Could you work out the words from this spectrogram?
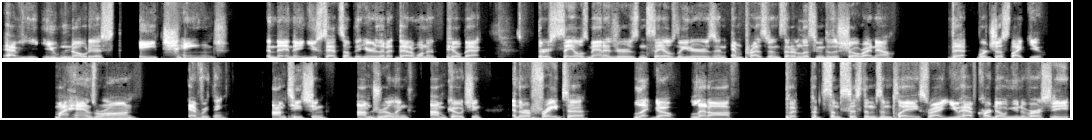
Have you noticed a change? And and you said something here that that I want to peel back. There's sales managers and sales leaders and, and presidents that are listening to the show right now that were just like you. My hands were on everything. I'm teaching, I'm drilling, I'm coaching, and they're afraid to let go, let off, put put some systems in place, right? You have Cardone University.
